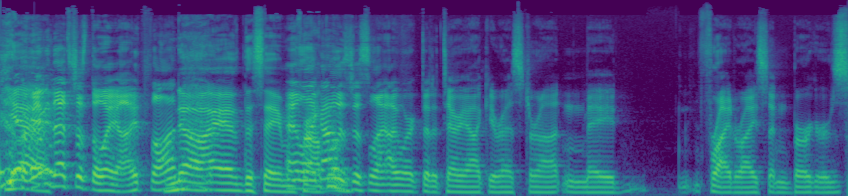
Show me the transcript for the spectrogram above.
Yeah. Or maybe that's just the way I thought. no, I have the same And problem. like I was just like I worked at a teriyaki restaurant and made fried rice and burgers.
